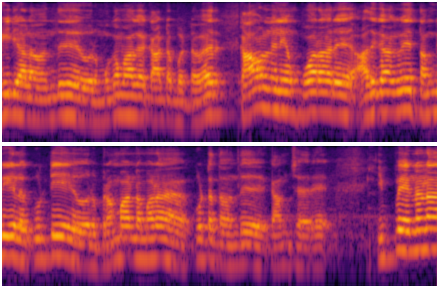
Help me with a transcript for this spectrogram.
மீடியாவில் வந்து ஒரு முகமாக காட்டப்பட்டவர். காவல் நிலையம் போறாரு. அதுக்காகவே தம்பிகளை கூட்டி ஒரு பிரம்மாண்டமான கூட்டத்தை வந்து காமிச்சாரு. இப்போ என்னன்னா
